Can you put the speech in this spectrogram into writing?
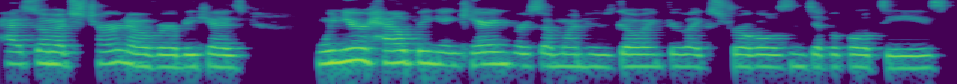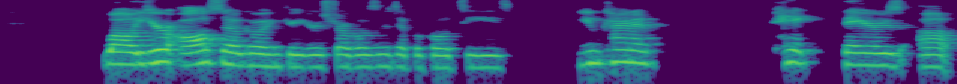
has so much turnover because when you're helping and caring for someone who's going through like struggles and difficulties while you're also going through your struggles and difficulties, you kind of pick theirs up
